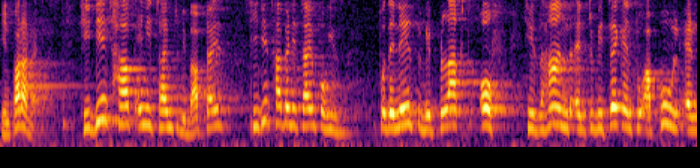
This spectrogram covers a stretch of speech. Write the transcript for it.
In paradise. He didn't have any time to be baptized. He didn't have any time for, his, for the nails to be plucked off his hand and to be taken to a pool and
